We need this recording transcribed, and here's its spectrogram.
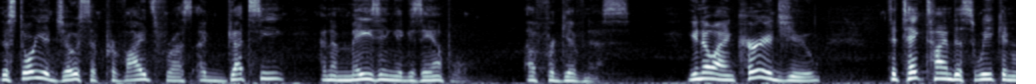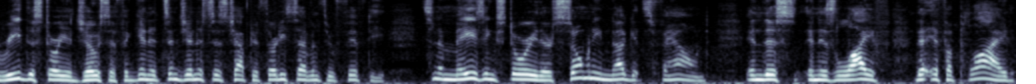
the story of Joseph provides for us a gutsy and amazing example of forgiveness. You know, I encourage you to take time this week and read the story of Joseph. Again, it's in Genesis chapter 37 through 50. It's an amazing story. There's so many nuggets found in this in his life that if applied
